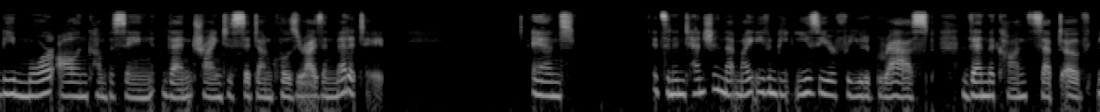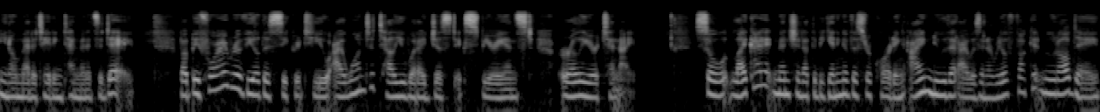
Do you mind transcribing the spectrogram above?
be more all encompassing than trying to sit down, close your eyes, and meditate. And it's an intention that might even be easier for you to grasp than the concept of, you know, meditating 10 minutes a day. But before I reveal this secret to you, I want to tell you what I just experienced earlier tonight. So, like I mentioned at the beginning of this recording, I knew that I was in a real fuck it mood all day.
